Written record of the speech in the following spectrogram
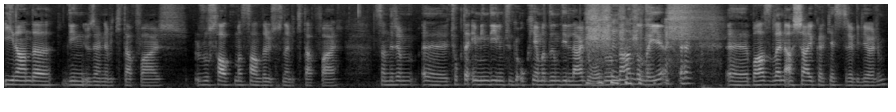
İran'da din üzerine bir kitap var. Rus halk masalları üstüne bir kitap var. Sanırım e, çok da emin değilim çünkü okuyamadığım dillerde olduğundan dolayı e, bazılarını aşağı yukarı kestirebiliyorum.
